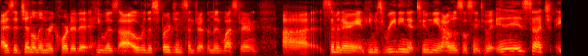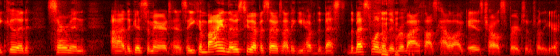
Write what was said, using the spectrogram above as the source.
as a gentleman recorded it. He was uh, over the Spurgeon Center at the Midwestern uh, Seminary, and he was reading it to me, and I was listening to it. And it is such a good sermon, uh, "The Good Samaritan." So you combine those two episodes, and I think you have the best. The best one of the Revive Thoughts catalog is Charles Spurgeon for the year.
